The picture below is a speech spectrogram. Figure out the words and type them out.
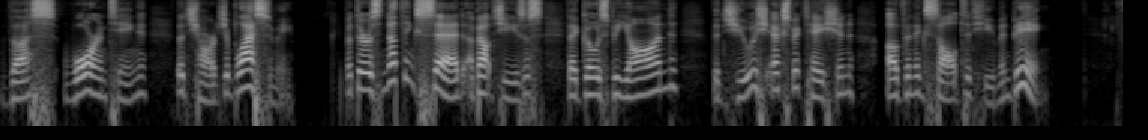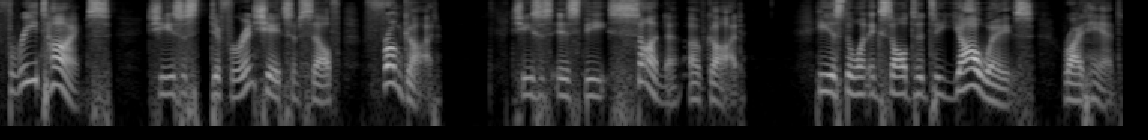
thus warranting the charge of blasphemy. But there is nothing said about Jesus that goes beyond the Jewish expectation of an exalted human being. Three times, Jesus differentiates himself from God. Jesus is the Son of God. He is the one exalted to Yahweh's right hand.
